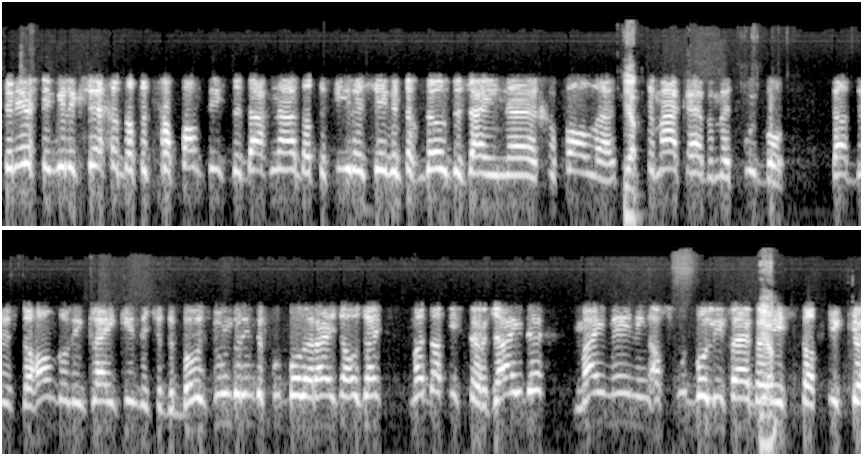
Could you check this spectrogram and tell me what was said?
ten eerste wil ik zeggen dat het frappant is de dag nadat de 74 doden zijn uh, gevallen ja. die te maken hebben met voetbal. Dat dus de handel in kleinkindertjes de boosdoener in de voetballerij zal zijn. Maar dat is terzijde. Mijn mening als voetballiefhebber Ja. is dat ik uh,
